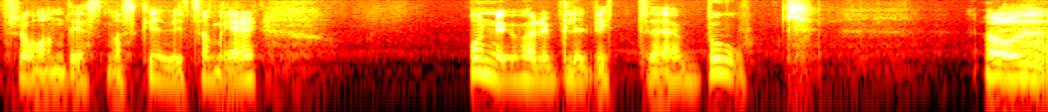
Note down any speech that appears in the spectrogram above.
från det som har skrivits om er. Och nu har det blivit eh, bok. Ja, det,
